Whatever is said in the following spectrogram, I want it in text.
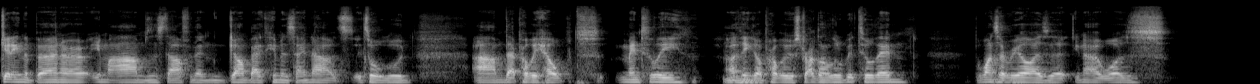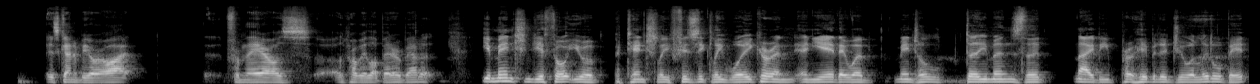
getting the burner in my arms and stuff, and then going back to him and saying, "No, it's it's all good." Um, that probably helped mentally. I think mm. I probably was struggling a little bit till then, but once I mm. realised that you know it was, it's going to be all right. From there, I was I was probably a lot better about it. You mentioned you thought you were potentially physically weaker, and, and yeah, there were mental demons that maybe prohibited you a little bit.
